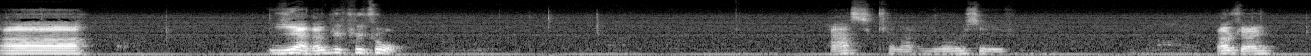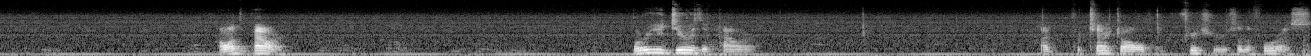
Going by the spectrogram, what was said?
Uh, yeah, that'd be pretty cool. Ask, cannot, you will receive. Okay. I want the power. What will you do with the power? I protect all creatures of the forest.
